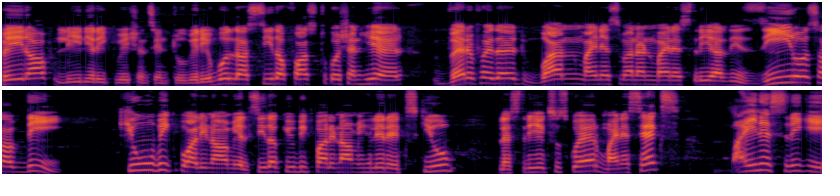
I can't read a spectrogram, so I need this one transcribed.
pair of linear equations in two variables. Thus see the first question here. Verify that 1 minus 1 and minus 3 are the zeros of the cubic polynomial. See the cubic polynomial here x cube plus 3x square minus x minus 3 ki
